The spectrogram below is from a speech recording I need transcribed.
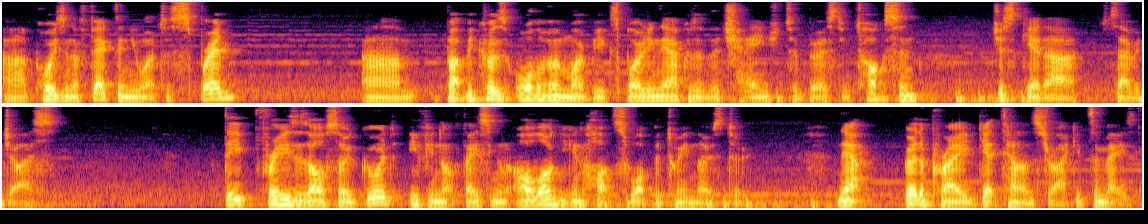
uh, poison effect and you want it to spread. Um, but because all of them won't be exploding now because of the change to bursting toxin, just get uh, Savage Ice. Deep Freeze is also good if you're not facing an Olog, you can hot swap between those two. Now, Bird of Prey, get Talon Strike, it's amazing.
